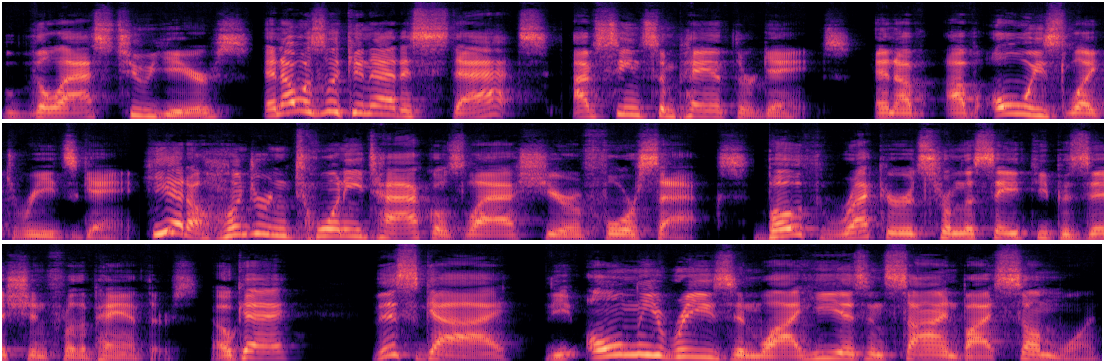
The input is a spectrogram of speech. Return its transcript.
the last two years, and I was looking at his stats. I've seen some Panther games, and I've, I've always liked Reid's game. He had 120 tackles last year and four sacks, both records from the safety position for the Panthers. Okay? This guy, the only reason why he isn't signed by someone,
